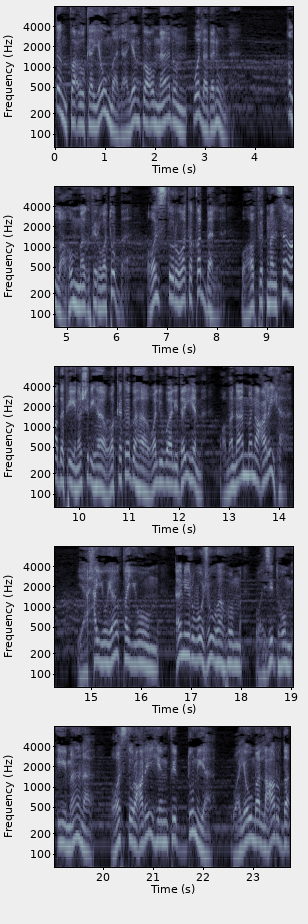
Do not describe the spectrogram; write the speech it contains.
تنفعك يوم لا ينفع مال ولا بنون. اللهم اغفر وتب واستر وتقبل ووفق من ساعد في نشرها وكتبها ولوالديهم ومن أمن عليها. يا حي يا قيوم أنر وجوههم وزدهم إيمانا واستر عليهم في الدنيا ويوم العرض.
